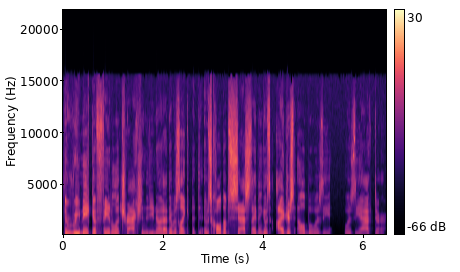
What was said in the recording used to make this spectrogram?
the remake of Fatal Attraction. Did you know that there was like it was called Obsessed? I think it was Idris Elba was the was the actor.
